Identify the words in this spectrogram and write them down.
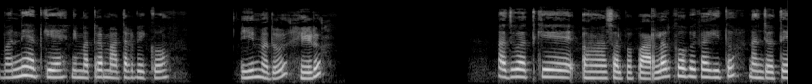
ಬನ್ನಿ ಅದಕ್ಕೆ ನಿಮ್ಮ ಹತ್ರ ಮಾತಾಡಬೇಕು. ಏನು ಮಧು ಹೇಳು. ಅದು ಅದಕ್ಕೆ ಸ್ವಲ್ಪ ಪಾರ್ಲರ್ಗೆ ಹೋಗ್ಬೇಕಾಗಿತ್ತು. ನನ್ನ ಜೊತೆ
